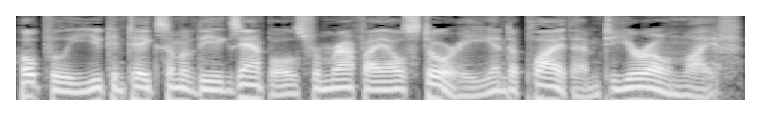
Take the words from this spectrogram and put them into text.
Hopefully, you can take some of the examples from Rafael's story and apply them to your own life.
